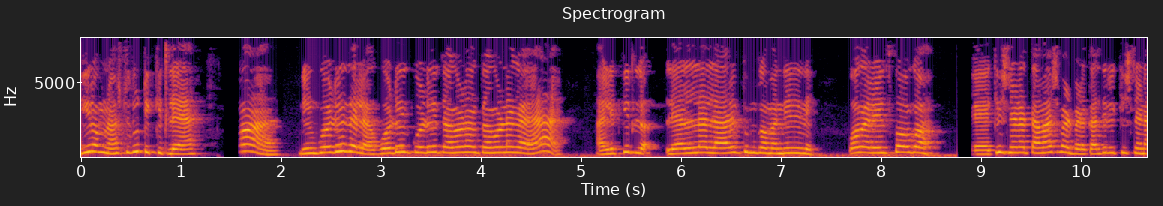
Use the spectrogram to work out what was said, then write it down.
ಈರಮ್ಮನ ಅಷ್ಟು ದುಡ್ಡು ಇಕ್ಕಿತ್ಲೆ ಹಾ ನೀನ್ ಕೊಡಿದಲ್ಲ ಕೊಡಿ ಕೊಡಿ ತಗೊಂಡೋಗ ತಗೊಂಡಾಗ ಅಲ್ಲಿಕ್ಕಿದ್ಲು ಎಲ್ಲ ಲಾರಿ ತುಂಬ್ಕೊಂಡ್ ಬಂದಿದ್ದೀನಿ. ಹೋಗ ನಿಲ್ಸ್ಕೊ ಹೋಗೋ. ಏ ಕೃಷ್ಣನ ತಮಾಷೆ ಮಾಡ್ಬೇಡ ಕಲ್ತಿರಿ ಕೃಷ್ಣ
